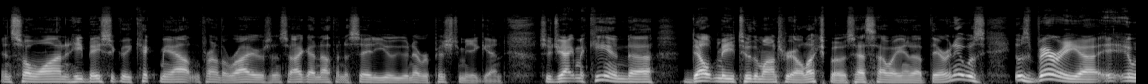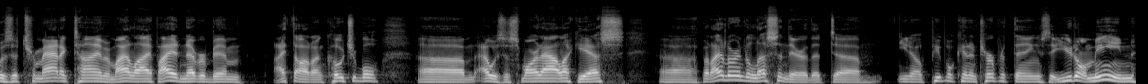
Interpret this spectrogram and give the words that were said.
and so on. And he basically kicked me out in front of the writers and said, I got nothing to say to you. You never pitched to me again. So Jack McKeon uh, dealt me to the Montreal Expos. That's how I ended up there. And it was, it was very, uh, it, it was a traumatic time in my life. I had never been, I thought, uncoachable. Um, I was a smart aleck, yes. Uh, but I learned a lesson there that uh, you know people can interpret things that you don't mean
